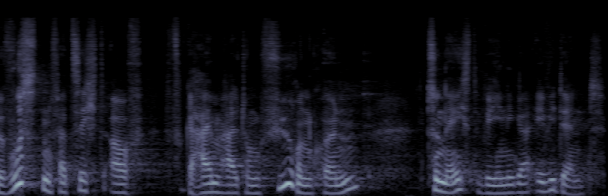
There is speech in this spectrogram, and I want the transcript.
bewussten Verzicht auf Geheimhaltung führen können, zunächst weniger evident.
